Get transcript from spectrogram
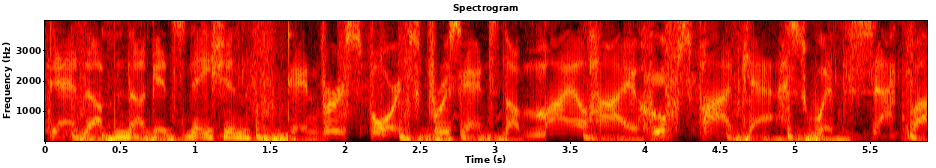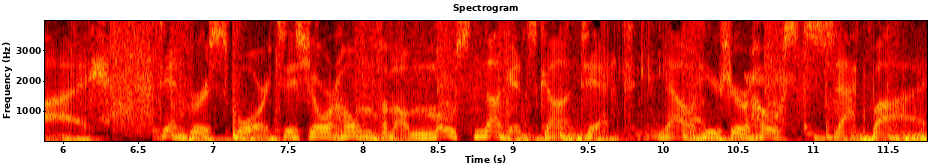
Stand up, Nuggets Nation. Denver Sports presents the Mile High Hoops podcast with Zach Bye. Denver Sports is your home for the most Nuggets content. Now, here's your host, Zach Bye.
